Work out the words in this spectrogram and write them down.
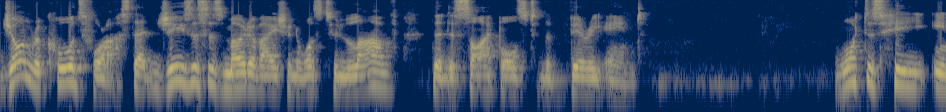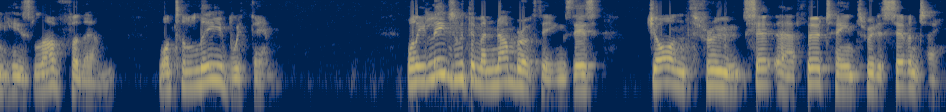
John records for us that Jesus' motivation was to love the disciples to the very end. What does he, in his love for them, want to leave with them? Well, he leaves with them a number of things. There's John through uh, 13 through to 17.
